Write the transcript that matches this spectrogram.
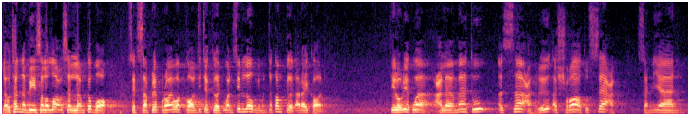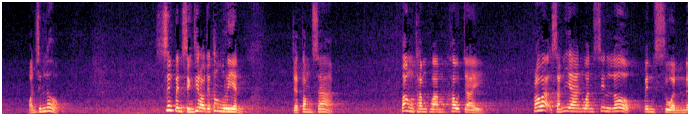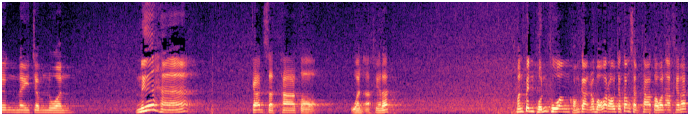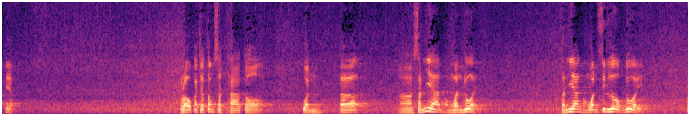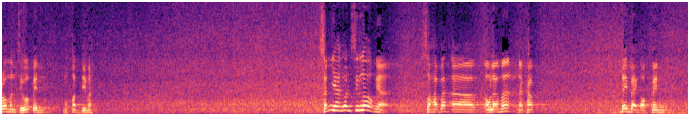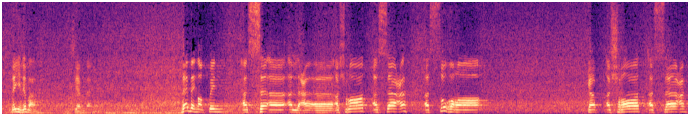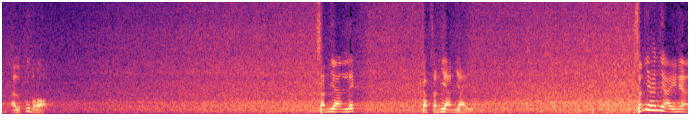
แล้วท่านนาบีสุลต่านสัลลัมก็บอก ร็จสับเรียบร้อยว่าก่อนที่จะเกิดวันสิ้นโลกนี่มันจะต้องเกิดอะไรก่อน ที่เราเรียกว่าอาลามาตุอัสซาหรืออัชราตุสซาสัญญาณวันสิ้นโลก ซึ่งเป็นสิ่งที่เราจะต้องเรียน จะต้องทราบ ต้องทำความเข้าใจ เพราะว่าสัญญาณวันสิ้นโลกเป็นส่วนหนึ่งในจำนวน เนื้อหา การศรัทธาต่อวันอาครัตมันเป็นผลพวงของการเราบอกว่าเราจะต้องศรัทธาต่อวันอาครัตเนี่ยเราก็จะต้องศรัทธาต่อวันสัญญาณของมันด้วย สัญญาณของวันสิ้นโลกด้วย เพราะมันถือว่าเป็นมุกัดดีไหม สัญญาณวันสิ้นโลกเนี่ยสหบาะอัลามะนะครับ ได้แบ่งออกเป็นได้ยินหรือเปล่าเสียงได้ได้แบ่งออกเป็นอัสอัลอัชรอตอัสซาอะอัลซุกรากับอัชรอตอัสซาอะอัลกุบราสัญญาณเล็ก กับสัญญาณใหญ่ สัญญาณใหญ่เนี่ย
